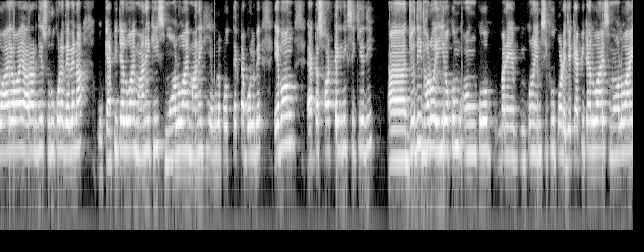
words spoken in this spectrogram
ওয়াই ওয়াই আর আর দিয়ে শুরু করে দেবে না। ক্যাপিটাল ওয়াই মানে কি? স্মল ওয়াই মানে কি? এগুলো প্রত্যেকটা বলবে। এবং একটা শর্ট টেকনিক শিখিয়ে দিই। যদি ধরো এইরকম অঙ্ক মানে কোনো এমসিকিউ পড়ে যে capital Y small Y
